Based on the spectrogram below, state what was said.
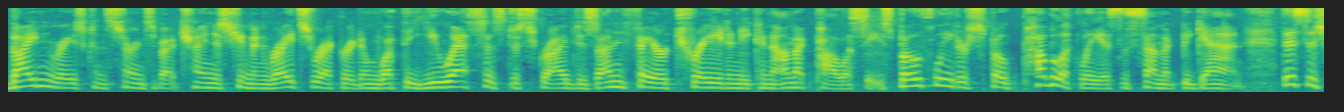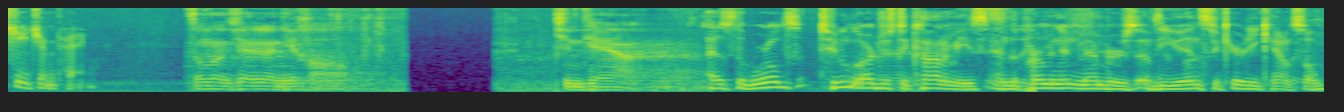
Biden raised concerns about China's human rights record and what the U.S. has described described as unfair trade and economic policies. Both leaders spoke publicly as the summit began. This is Xi Jinping. As the world's two largest economies and the permanent members of the UN Security Council,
